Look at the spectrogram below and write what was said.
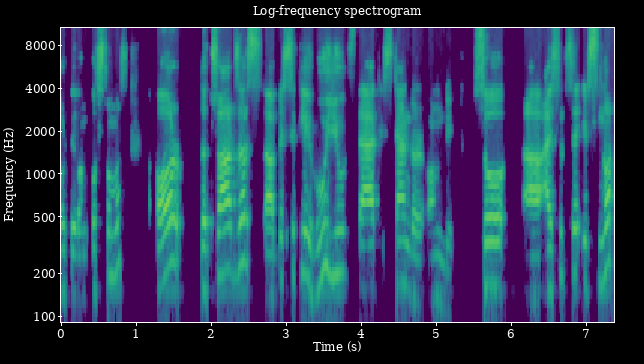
or their own customers or the chargers uh, basically who use that standard only. So uh, i should say it's not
